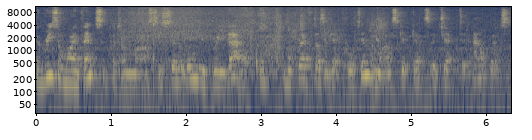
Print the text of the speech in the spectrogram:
the reason why vents are put on masks is so that when you breathe out, the, the breath doesn't get caught in the mask, it gets ejected outwards.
